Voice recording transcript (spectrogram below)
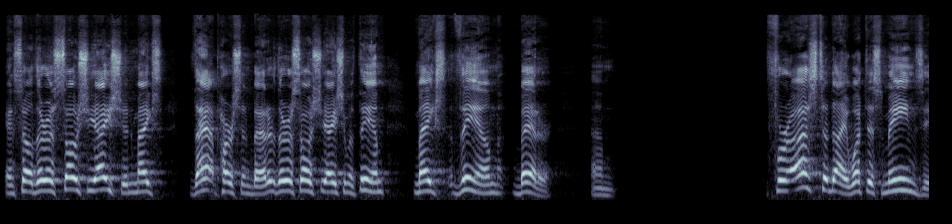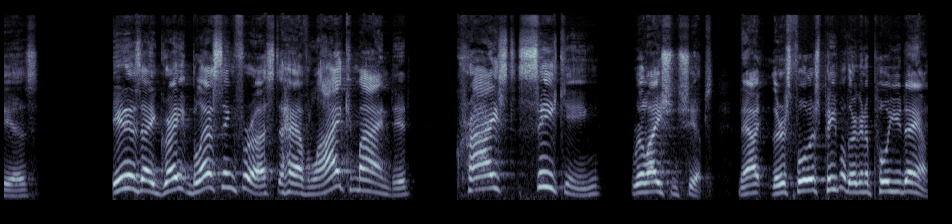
And so their association makes that person better. Their association with them makes them better. Um, for us today, what this means is it is a great blessing for us to have like minded, Christ seeking relationships. Now, there's foolish people, they're going to pull you down.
